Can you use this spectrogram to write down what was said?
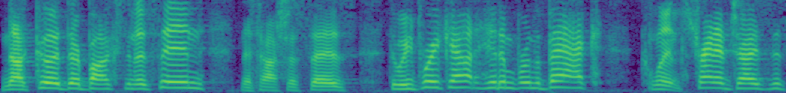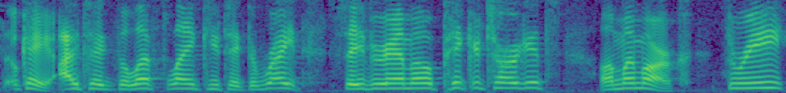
Not good, they're boxing us in. Natasha says, Then we break out, hit him from the back. Clint strategizes, Okay, I take the left flank, you take the right, save your ammo, pick your targets. On my mark. Three,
